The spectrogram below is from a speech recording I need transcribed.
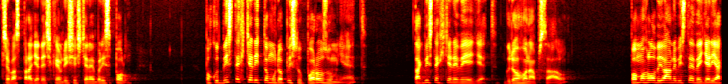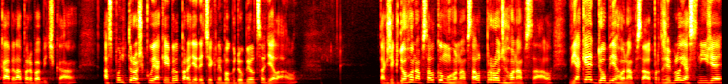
třeba s pradědečkem, když ještě nebyli spolu. Pokud byste chtěli tomu dopisu porozumět, tak byste chtěli vědět, kdo ho napsal. Pomohlo by vám, kdybyste věděli, jaká byla prababička, aspoň trošku, jaký byl pradědeček, nebo kdo byl, co dělal. Takže kdo ho napsal, komu ho napsal, proč ho napsal, v jaké době ho napsal, protože bylo jasný, že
